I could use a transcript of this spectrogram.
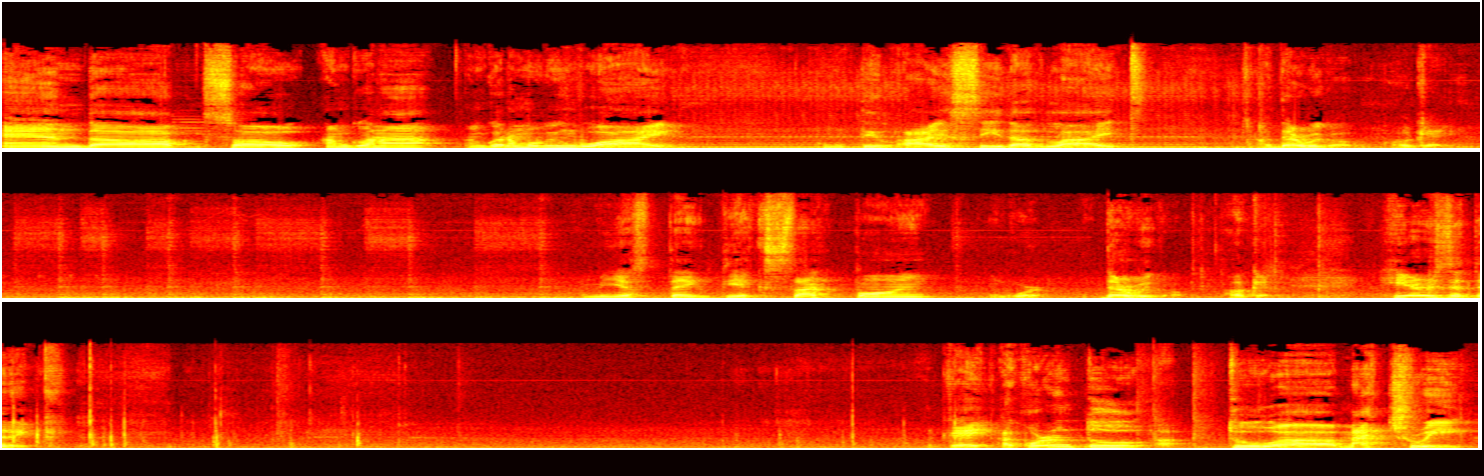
And uh, so I'm gonna, I'm gonna move in Y until I see that light. There we go. Okay. Let me just take the exact point where. There we go. Okay. Here's the trick. Okay. According to uh, to uh, Mach 3,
